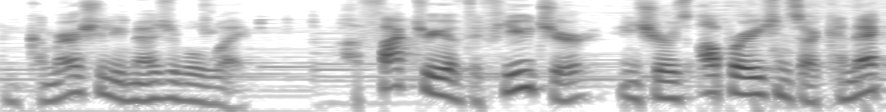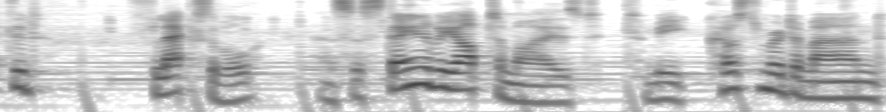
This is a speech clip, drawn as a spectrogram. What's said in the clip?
and commercially measurable way. A factory of the future ensures operations are connected, flexible, and sustainably optimized to meet customer demand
